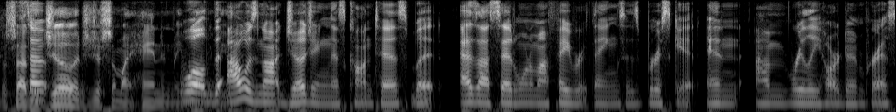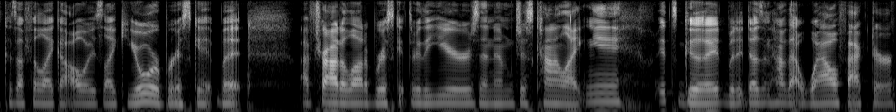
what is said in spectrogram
besides So- a judge, just somebody handing me. Well, th barbecue. I was not judging this contest, but as I said, one of my favorite things is brisket, and I'm really hard to impress because I feel like I always like your brisket, but I've tried a lot of brisket through the years, and I'm just kind of like, yeah, it's good, but it doesn't have that wow factor.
